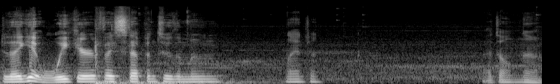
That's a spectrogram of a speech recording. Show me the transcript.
Do they get weaker if they step into the moon lantern? I don't know.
